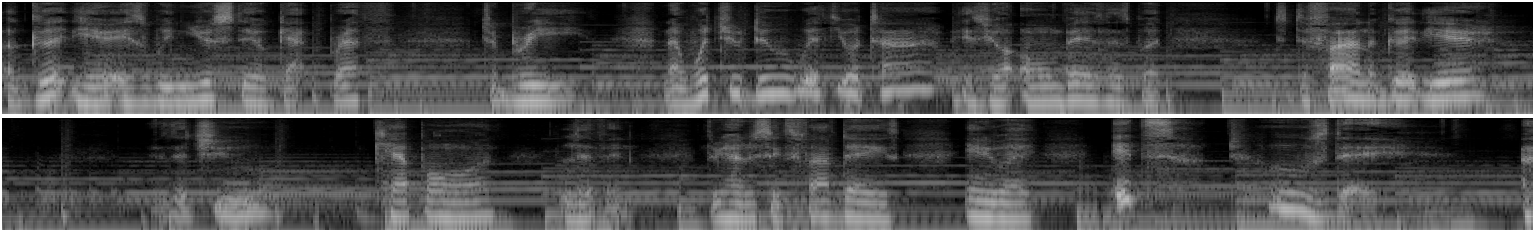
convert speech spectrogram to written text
a good year is when you still got breath to breathe. Now, what you do with your time is your own business, but to define a good year is that you kept on living 365 days. Anyway, it's Tuesday.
